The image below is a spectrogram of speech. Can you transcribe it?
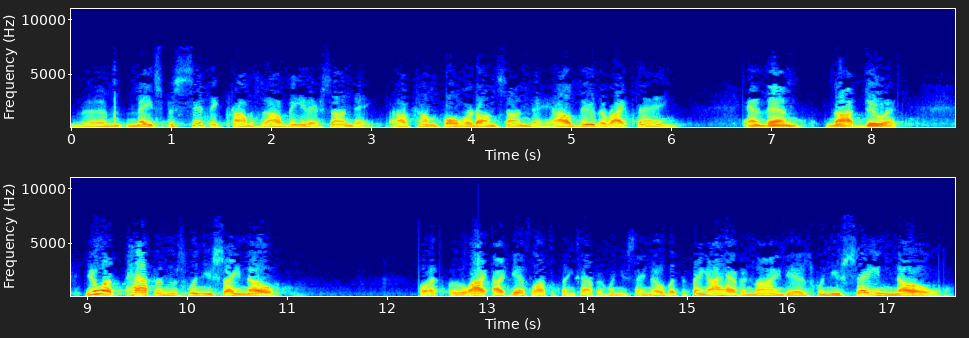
made specific promises. I'll be there Sunday. I'll come forward on Sunday. I'll do the right thing. And then not do it. You know what happens when you say no? Well, I, I guess lots of things happen when you say no, but the thing I have in mind is when you say no,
